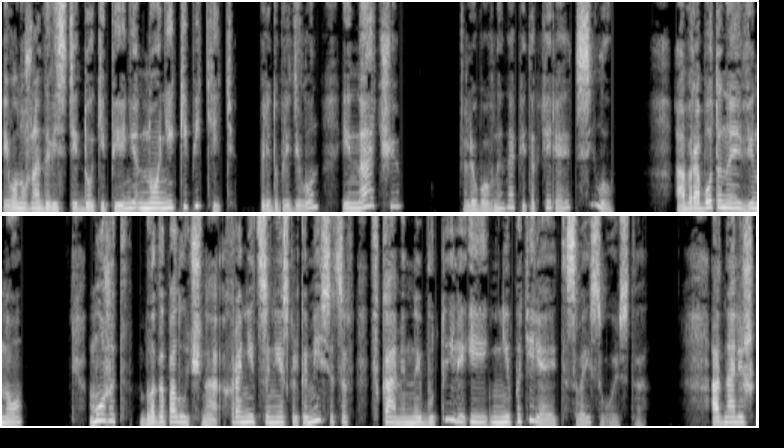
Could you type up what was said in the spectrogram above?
Его нужно довести до кипения, но не кипятить, — предупредил он, — иначе любовный напиток теряет силу. Обработанное вино может благополучно храниться несколько месяцев в каменной бутыле и не потеряет свои свойства. Одна лишь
